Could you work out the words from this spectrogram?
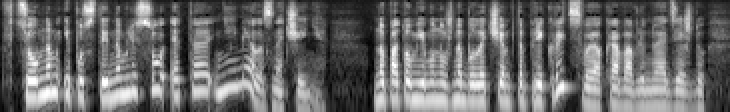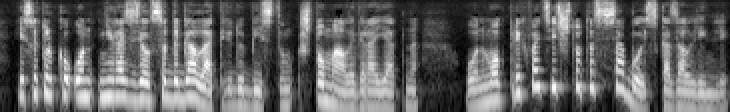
В темном и пустынном лесу это не имело значения. Но потом ему нужно было чем-то прикрыть свою окровавленную одежду, если только он не разделся догола перед убийством, что маловероятно. Он мог прихватить что-то с собой, — сказал Линли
